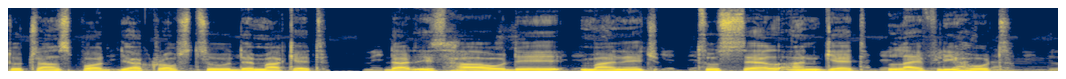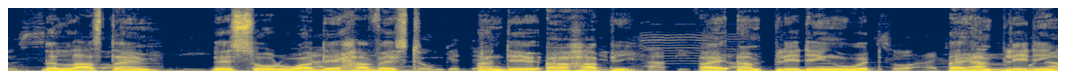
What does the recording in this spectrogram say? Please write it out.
to transport their crops to the market. That is how they manage to sell and get livelihood. The last time they sold what they harvest and they are happy. I am pleading with I am pleading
